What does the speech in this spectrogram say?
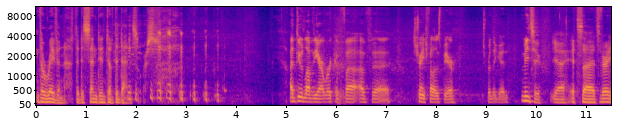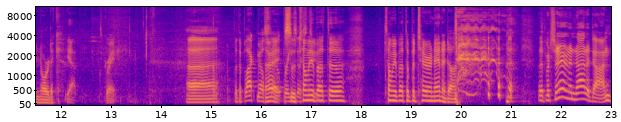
The raven, the descendant of the dinosaurs. I do love the artwork of uh, of uh, Strange Fellows beer. It's really good. Me too. Yeah, it's uh, it's very Nordic. Yeah, it's great. Uh, but the blackmail All stout right, brings so us tell me to about the tell me about the Pteranodon. the Pteranodon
